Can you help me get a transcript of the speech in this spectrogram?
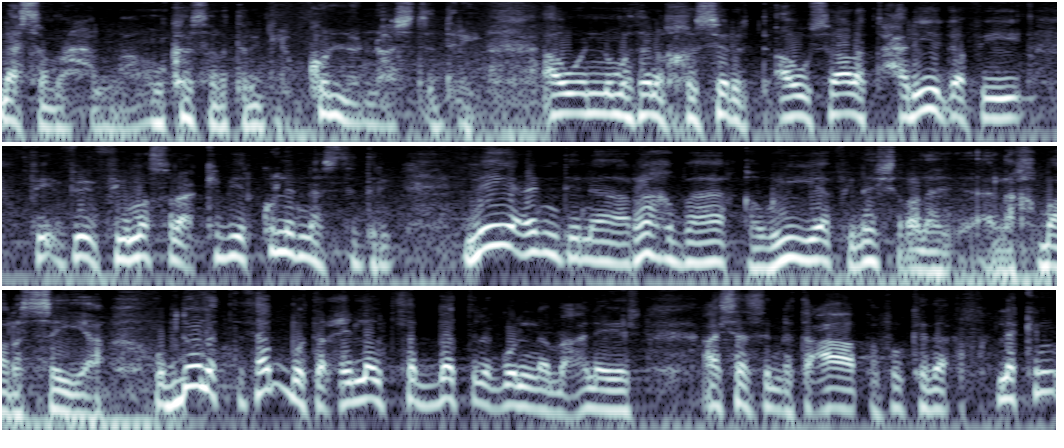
لا سمح الله وانكسرت رجلك كل الناس تدري. أو إنه مثلا خسرت أو صارت حريقة في في في, في مصنع كبير كل الناس تدري. ليه عندنا رغبة قوية في نشر ال- الأخبار السيئة؟ وبدون التثبت الحين لو تثبتنا قلنا معليش على أساس نتعاطف وكذا. لكن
